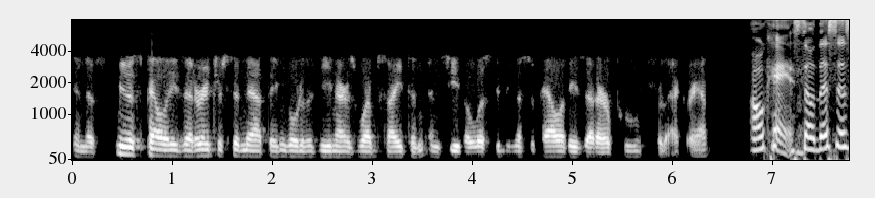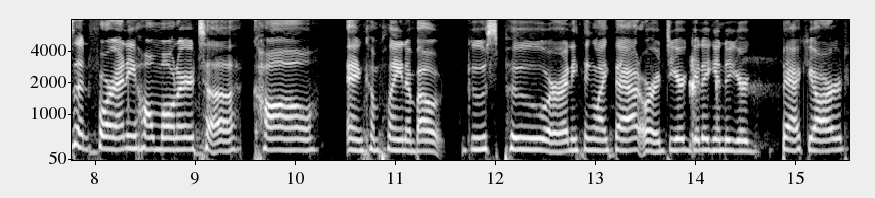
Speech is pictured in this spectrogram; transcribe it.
And if municipalities that are interested in that, they can go to the DNR's website and, and see the list of municipalities that are approved for that grant. Okay, so this isn't for any homeowner to call and complain about goose poo or anything like that, or a deer getting into your backyard?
